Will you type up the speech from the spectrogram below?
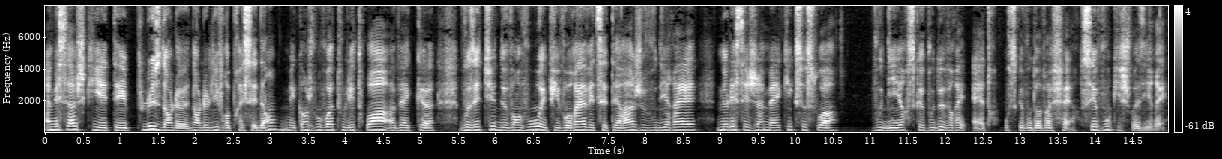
un message qui était plus dans le, dans le livre précédent, mais quand je vous vois tous les trois avec vos études devant vous et puis vos rêves, etc., je vous dirais, ne laissez jamais qui que ce soit vous dire ce que vous devrez être ou ce que vous devrez faire. C'est vous qui choisirez.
